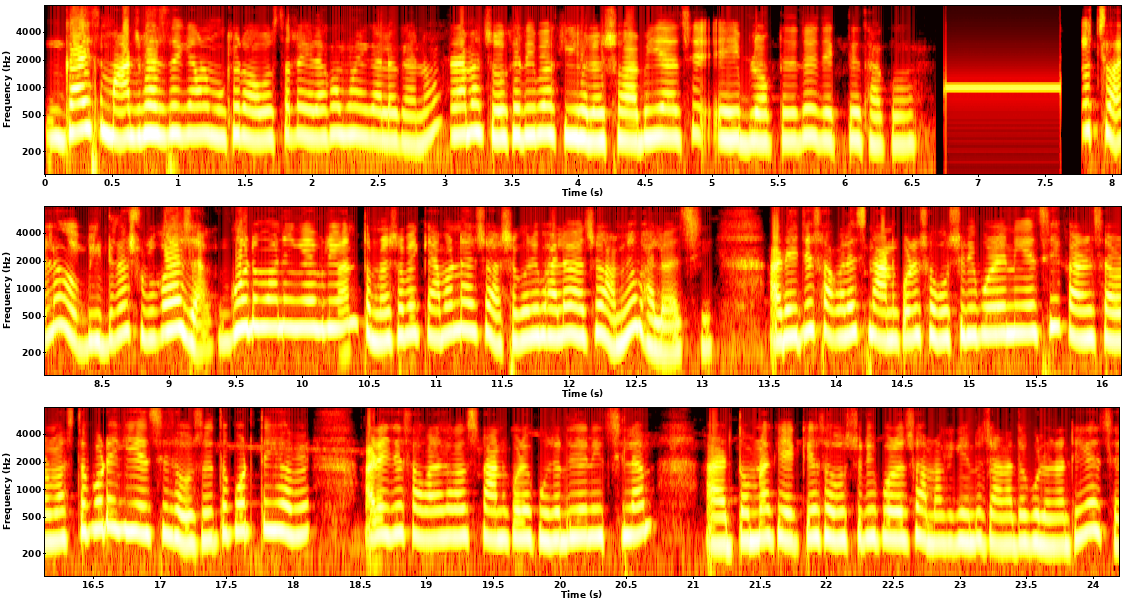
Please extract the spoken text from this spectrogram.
গাইস মাছ ভাজতে গিয়ে আমার মুখের অবস্থাটা এরকম হয়ে গেল কেন? আর আমার চোখে দিবা কি হলো? সবই আছে এই ব্লগটাতে দেখতে থাকো। তো চলো ভিডিওটা শুরু করা যাক। গুড মর্নিং এভরিওয়ান তোমরা সবাই কেমন আছো? আশা করি ভালো আছো, আমিও ভালো আছি। আর এই যে সকালে স্নান করে সবুজ চুড়ি পরে নিয়েছি, কারণ শ্রাবণ মাস তো পড়ে গিয়েছে, সবুজ চুড়ি তো পড়তেই হবে। আর এই যে সকালে সকালে স্নান করে পুজো দিয়ে নিচ্ছিলাম, আর তোমরা কে কে সবুজ চুড়ি পরেছো আমাকে কিন্তু জানাতে ভুলো না, ঠিক আছে?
